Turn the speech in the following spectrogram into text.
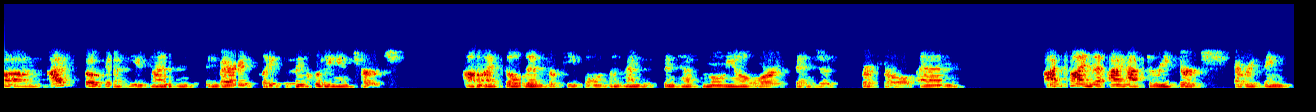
um, I've spoken a few times in, in various places, including in church. Um, I filled in for people, and sometimes it's been testimonial or it's been just scriptural. And I find that I have to research everything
